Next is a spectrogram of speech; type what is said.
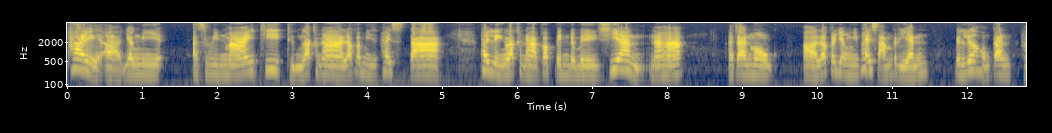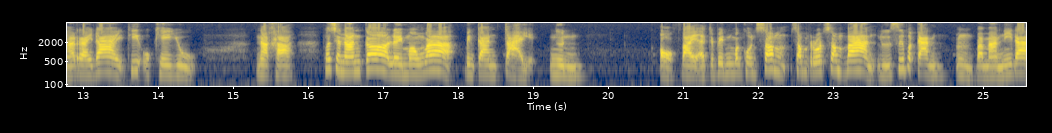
ไพ่อ่ายังมีอัศวินไม้ที่ถึงลัคนาแล้วก็มีไพ่สตาร์ไพ่เล็งลัคนาก็เป็นเดอะเมเชียนนะคะอาจารย์มองอาแล้วก็ยังมีไพ่สามเหรียญ เป็นเรื่องของการหารายได้ที่โอเคอยู่นะคะ เพราะฉะนั้นก็เลยมองว่าเป็นการจ่ายเงินออกไป อาจจะเป็นบางคนซ่อมซ่อมรถซ่อมบ้านหรือซื้อประกันอืประมาณนี้ได้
